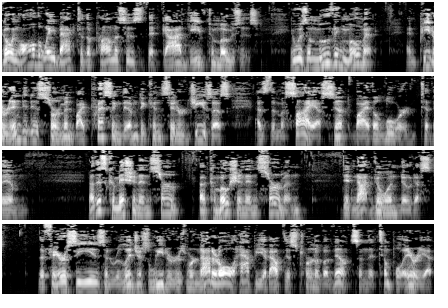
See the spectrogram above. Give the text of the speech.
going all the way back to the promises that God gave to Moses. It was a moving moment and Peter ended his sermon by pressing them to consider Jesus as the Messiah sent by the Lord to them. Now, this commission and ser- uh, commotion and sermon did not go unnoticed. The Pharisees and religious leaders were not at all happy about this turn of events in the temple area.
